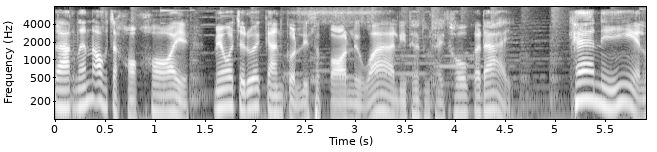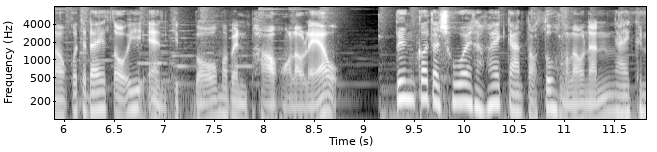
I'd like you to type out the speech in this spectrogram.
จากนั้นออกจากหอคอย ไม่ว่าจะด้วยการกดรีสปอนหรือว่า Return to Title ก็ได้ แค่นี้เราก็จะได้โซอีแอนกิดโบมาเป็นพาวของเราแล้ว ซึ่งก็จะช่วยทำให้การต่อสู้ของเรานั้นง่ายขึ้น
